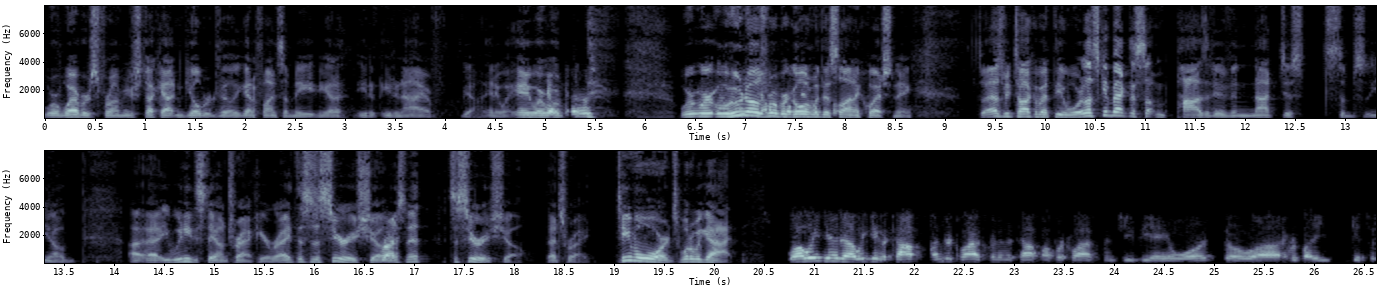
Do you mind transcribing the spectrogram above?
where Weber's from. You're stuck out in Gilbertville. You got to find something to eat. You got to eat eat an eye of yeah. Anyway, anyway, we're, we're, we're who knows where we're going with this line of questioning. So as we talk about the award, let's get back to something positive and not just some you know. Uh, we need to stay on track here, right? This is a serious show, right. isn't it? It's a serious show. That's right. Team awards. What do we got? Well, we did. Uh, we gave a top underclassmen and a top upperclassmen GPA award, so uh, everybody gets a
